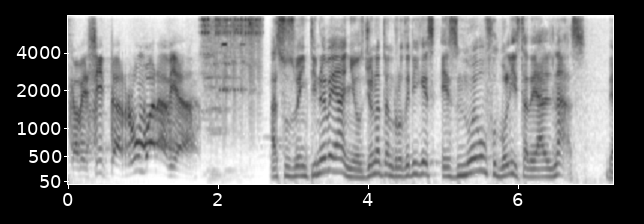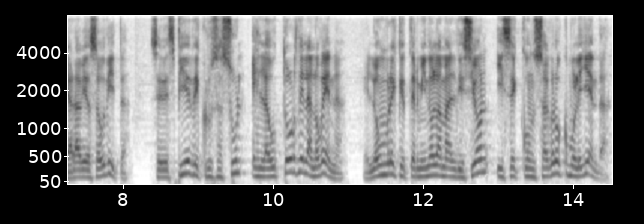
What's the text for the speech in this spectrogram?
Cabecita rumbo a Arabia. A sus 29 años, Jonathan Rodríguez es nuevo futbolista de Al Nas, de Arabia Saudita. Se despide de Cruz Azul el autor de la novena, el hombre que terminó la maldición y se consagró como leyenda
